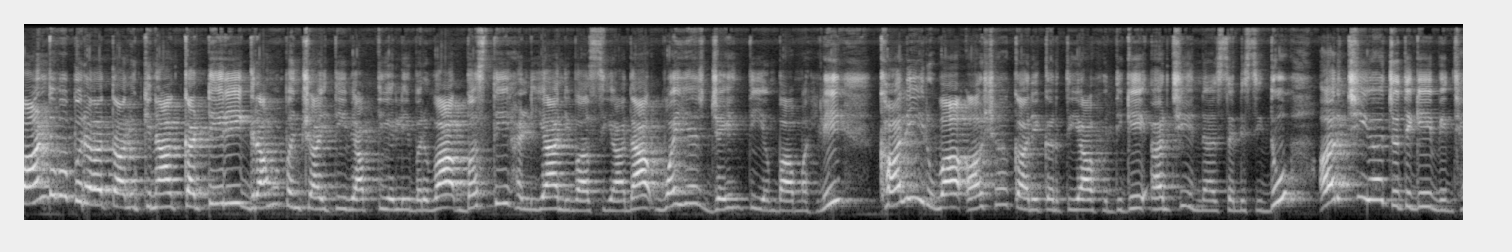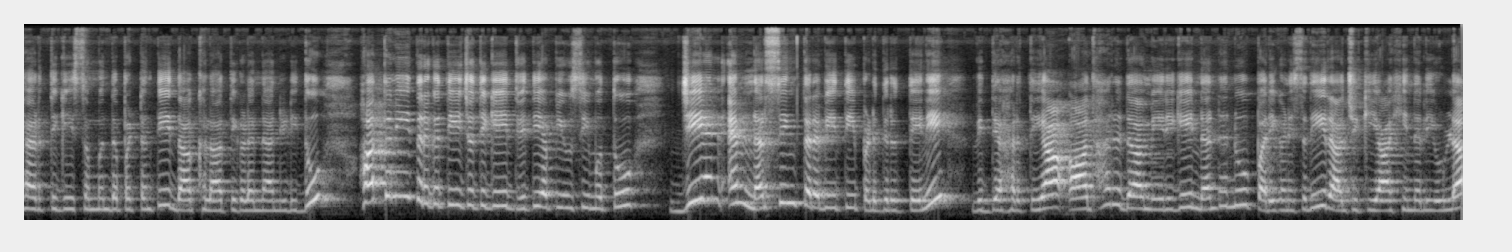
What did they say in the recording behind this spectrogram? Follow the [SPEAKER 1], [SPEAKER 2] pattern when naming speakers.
[SPEAKER 1] ಪಾಂಡವಪುರ ತಾಲೂಕಿನ ಕಟ್ಟೇರಿ ಗ್ರಾಮ ಪಂಚಾಯಿತಿ ವ್ಯಾಪ್ತಿಯಲ್ಲಿ ಬರುವ ಬಸ್ತಿಹಳ್ಳಿಯ ನಿವಾಸಿಯಾದ ವೈಎಸ್ ಜಯಂತಿ ಎಂಬ ಮಹಿಳೆ ಖಾಲಿ ಇರುವ ಆಶಾ ಕಾರ್ಯಕರ್ತೆಯ ಹುದ್ದೆಗೆ ಅರ್ಜಿಯನ್ನ ಸಲ್ಲಿಸಿದ್ದು, ಅರ್ಜಿಯ ಜೊತೆಗೆ ವಿದ್ಯಾರ್ಥಿಗೆ ಸಂಬಂಧಪಟ್ಟಂತೆ ದಾಖಲಾತಿಗಳನ್ನು ನೀಡಿದ್ದು, ಹತ್ತನೇ ತರಗತಿ ಜೊತೆಗೆ ದ್ವಿತೀಯ ಪಿಯುಸಿ ಮತ್ತು ಜಿಎನ್ಎಂ ನರ್ಸಿಂಗ್ ತರಬೇತಿ ಪಡೆದಿರುತ್ತೇನೆ. ವಿದ್ಯಾರ್ಥಿಯ ಆಧಾರದ ಮೇರೆಗೆ ನನ್ನನ್ನು ಪರಿಗಣಿಸದೆ ರಾಜಕೀಯ ಹಿನ್ನೆಲೆಯುಳ್ಳ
